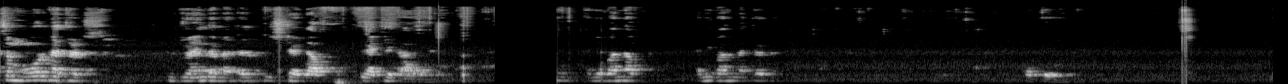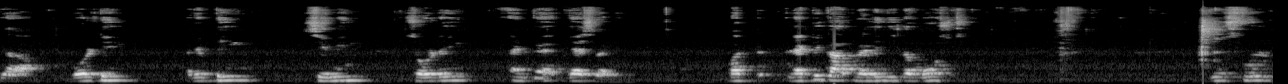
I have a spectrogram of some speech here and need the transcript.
some more methods to join the metal instead of electric welding. Any one of any one method? Okay. Yeah, bolting, riveting, seaming, soldering, and gas welding. But electric arc welding is the most useful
